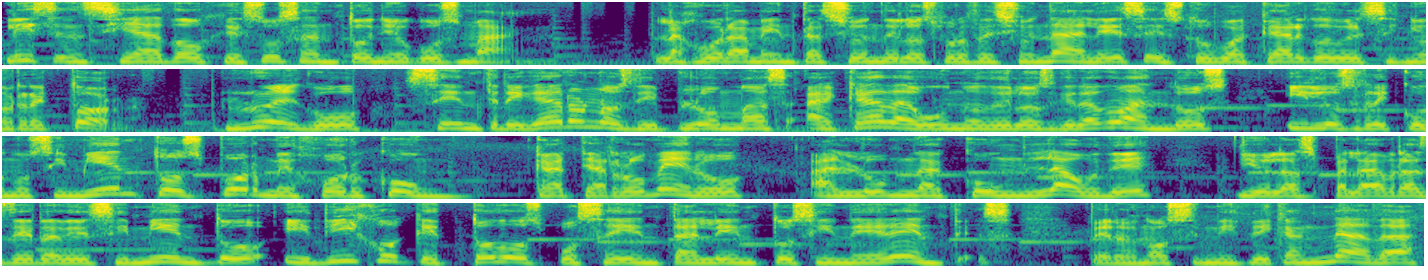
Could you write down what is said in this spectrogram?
licenciado Jesús Antonio Guzmán. La juramentación de los profesionales estuvo a cargo del señor rector. Luego se entregaron los diplomas a cada uno de los graduandos y los reconocimientos por mejor cum. Katia Romero, alumna cum laude, dio las palabras de agradecimiento y dijo que todos poseen talentos inherentes, pero no significan nada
